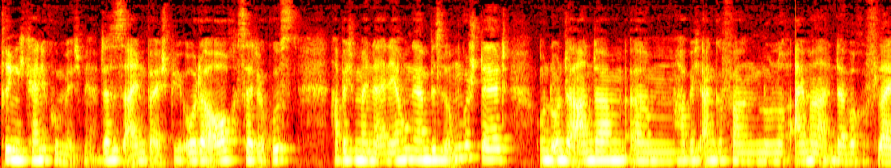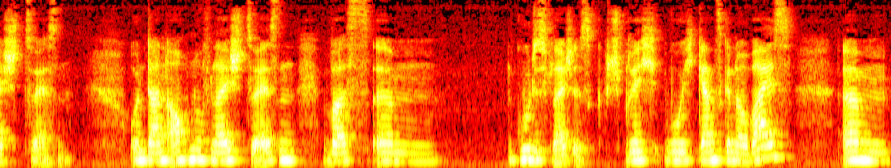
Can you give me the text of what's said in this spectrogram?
trinke ich keine Kuhmilch mehr. Das ist ein Beispiel. Oder auch seit August habe ich meine Ernährung ja ein bisschen umgestellt und unter anderem ähm, habe ich angefangen, nur noch einmal in der Woche Fleisch zu essen. Und dann auch nur Fleisch zu essen, was ähm, gutes Fleisch ist. Sprich, wo ich ganz genau weiß, ähm,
